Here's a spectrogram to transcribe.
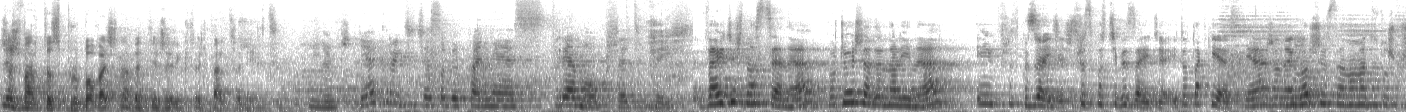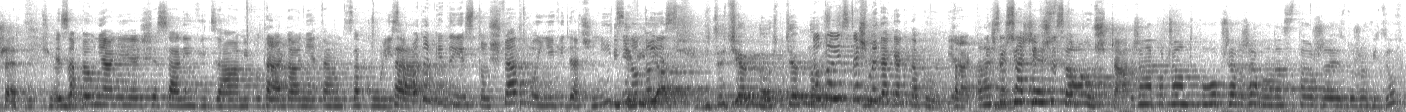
Chociaż warto spróbować, nawet jeżeli ktoś bardzo nie chce. Jak radzicie sobie panie z tremą przed wyjściem? Wejdziesz na scenę, poczujesz adrenalinę i wszystko, Zejdziesz. wszystko z ciebie zejdzie. I to tak jest, nie? że najgorszy jest ten moment tuż przed. Zapełnianie się sali widzami, podglądanie tam za kulis, Tak. a potem kiedy jest to światło i nie widać nic, I nie no to widać, jest, widzę ciemność, ciemność. no to jesteśmy tak jak na próbie. Tak, a zasadzie najśmieszniejsze jest wszystko to, puszcza. że na początku przerażało nas to, że jest dużo widzów,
